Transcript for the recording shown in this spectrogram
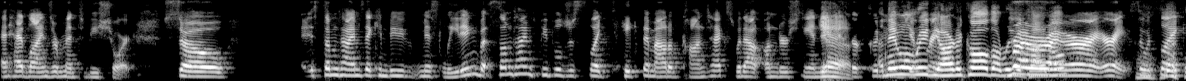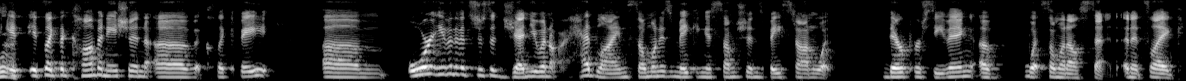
and headlines are meant to be short. So eh, sometimes they can be misleading, but sometimes people just like take them out of context without understanding Yeah, that there could And they be won't read the article. They'll read right, the right, title. right, right, right, right. So it's like it's it's like the combination of clickbait, um, or even if it's just a genuine headline, someone is making assumptions based on what they're perceiving of what someone else said, and it's like.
